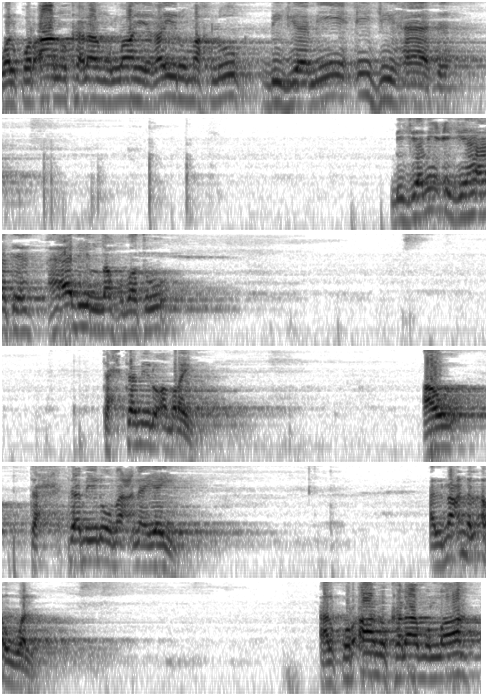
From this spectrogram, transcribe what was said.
والقرآن كلام الله غير مخلوق بجميع جهاته. بجميع جهاته. هذه اللفظة تحتمل أمرين. أو تحتمل معنيين. المعنى الأول. القرآن كلام الله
